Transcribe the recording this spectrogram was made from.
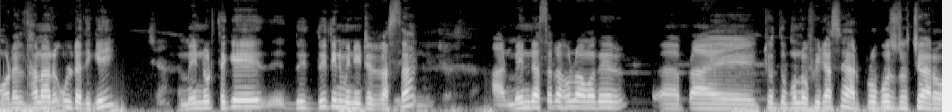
মডেল থানার উল্টা দিকেই। আচ্ছা। মেইন রোড থেকে দুই দুই তিন মিনিটের রাস্তা। আর মেইন রাস্তাটা হলো আমাদের প্রায় চোদ্দ পনেরো ফিট আছে আর প্রপোজড হচ্ছে আরও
